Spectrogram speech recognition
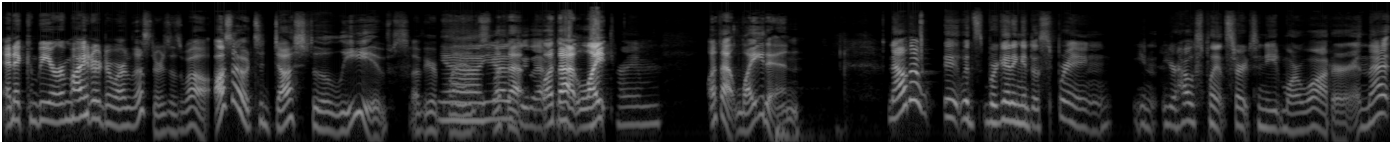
And it can be a reminder to our listeners as well. Also to dust the leaves of your Yeah, plants. you let that, that let that light time let that light in. Now that it, it's we're getting into spring you know your house plants start to need more water and that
